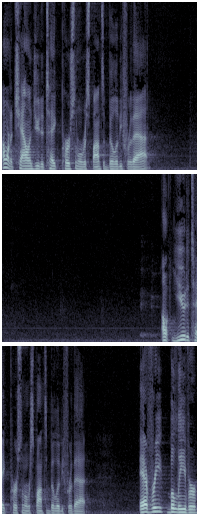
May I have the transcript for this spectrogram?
I want to challenge you to take personal responsibility for that. I want you to take personal responsibility for that. Every believer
